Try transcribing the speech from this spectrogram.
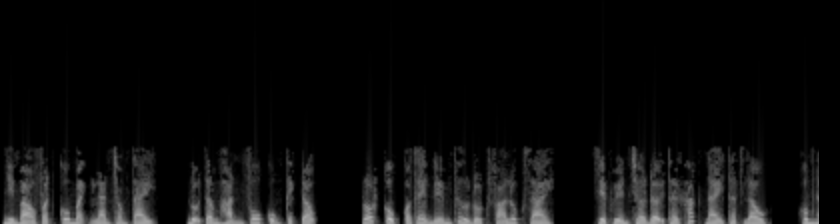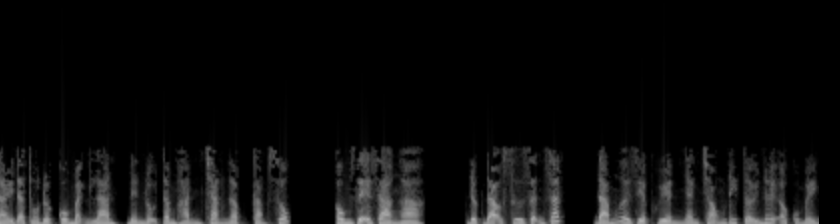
Nhìn bảo vật cô Mạnh Lan trong tay, nội tâm hắn vô cùng kích động. Rốt cục có thể nếm thử đột phá lục giai. Diệp Huyền chờ đợi thời khắc này thật lâu, hôm nay đã thu được cô Mạnh Lan nên nội tâm hắn tràn ngập cảm xúc. Không dễ dàng à. Được đạo sư dẫn dắt, đám người Diệp Huyền nhanh chóng đi tới nơi ở của mình.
